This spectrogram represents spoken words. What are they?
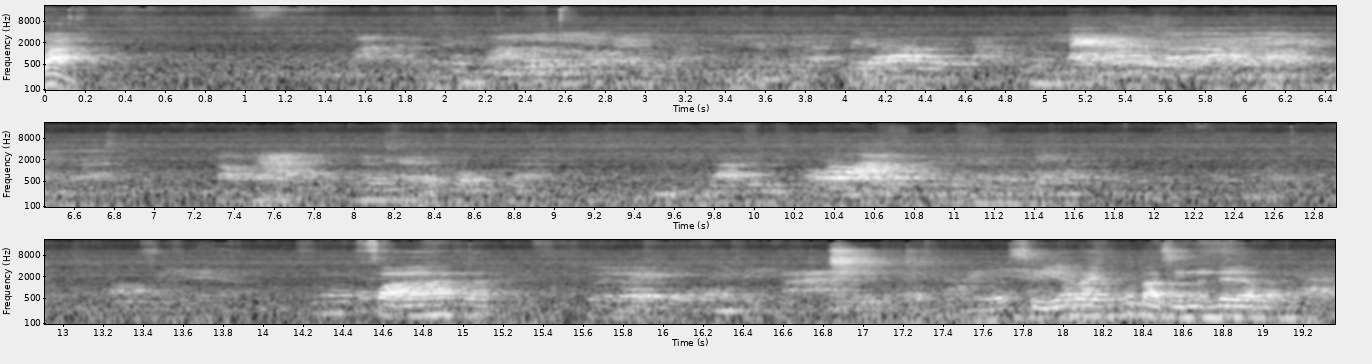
ว่าฟ้าครับเดี๋ยวสีอะไรผมก็ตัดสินเหมือนเดิมนะครับ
